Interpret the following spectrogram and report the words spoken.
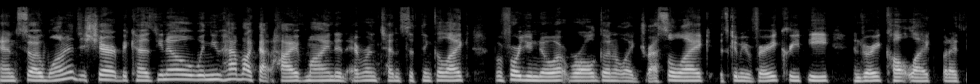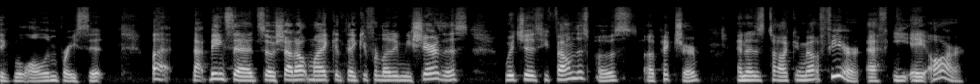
And so I wanted to share it because you know when you have like that hive mind and everyone tends to think alike, before you know it, we're all going to like dress alike. It's going to be very creepy and very cult like, but I think we'll all embrace it. But that being said, so shout out Mike and thank you for letting me share this, which is he found this post, a picture, and is talking about fear, F E A R.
